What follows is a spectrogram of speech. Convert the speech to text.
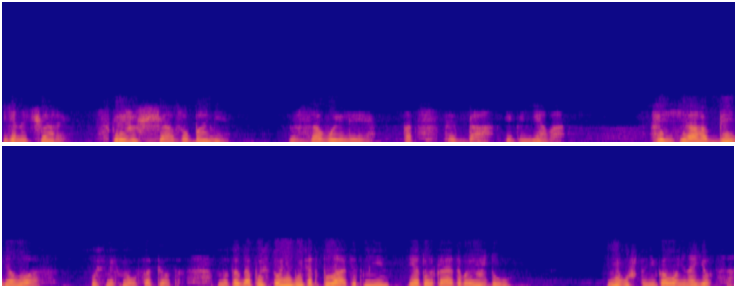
Янычары, скрежеща зубами, завыли от стыда и гнева. «Я обидел вас?» — усмехнулся Петр. «Но тогда пусть кто-нибудь отплатит мне, я только этого и жду». «Неужто никого не найдется?»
